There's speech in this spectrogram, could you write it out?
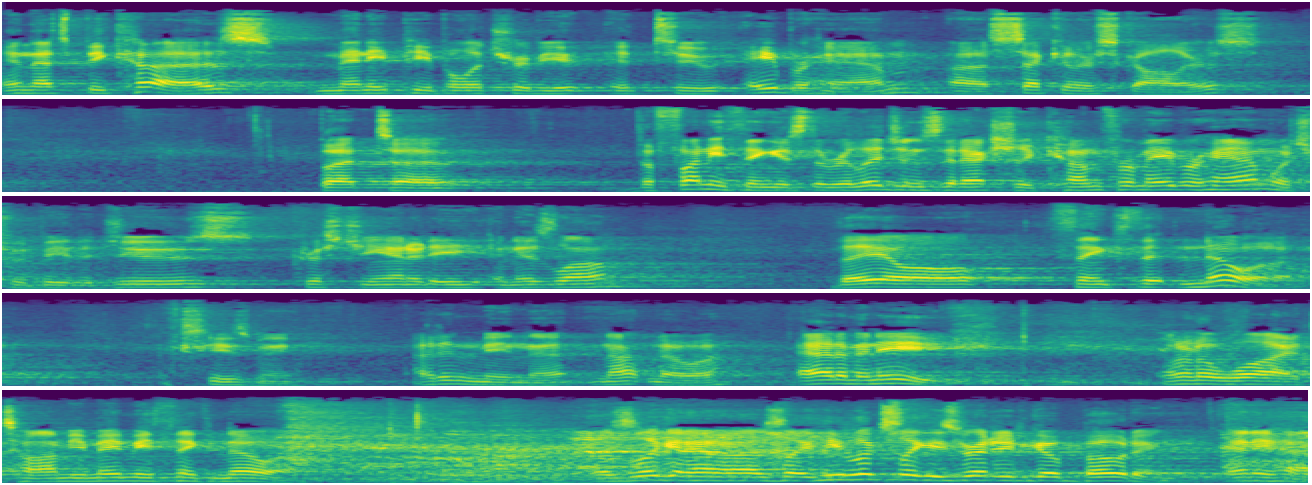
and that's because many people attribute it to Abraham, uh, secular scholars. But uh, the funny thing is, the religions that actually come from Abraham, which would be the Jews, Christianity, and Islam, they all think that Noah, excuse me, I didn't mean that, not Noah, Adam and Eve. I don't know why, Tom, you made me think Noah. I was looking at him, I was like, he looks like he's ready to go boating. Anyhow,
